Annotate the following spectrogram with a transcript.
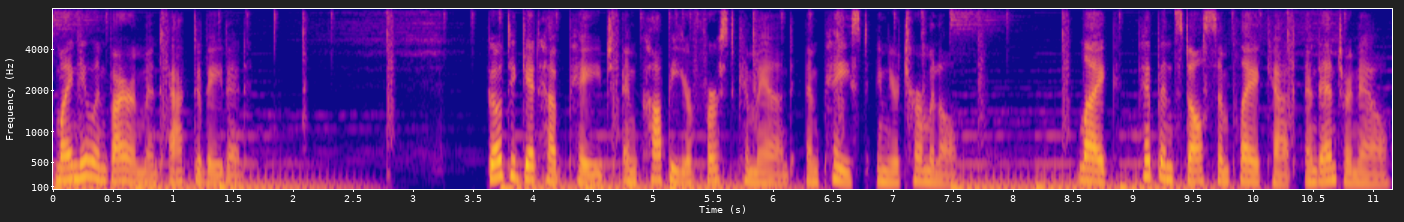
My new environment activated. Go to GitHub page and copy your first command and paste in your terminal. Like pip install SimpleAIChat and enter now.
